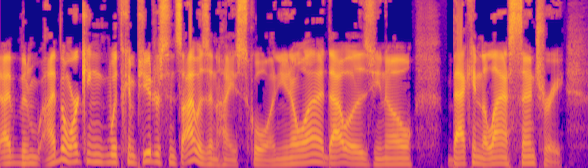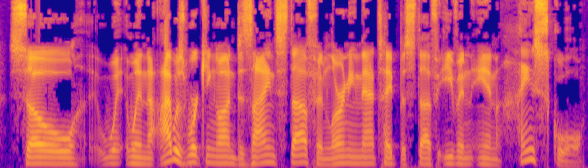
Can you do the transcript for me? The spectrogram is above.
I've been I've been working with computers since I was in high school, and you know what? That was you know back in the last century. So w- when I was working on design stuff and learning that type of stuff, even in high school,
